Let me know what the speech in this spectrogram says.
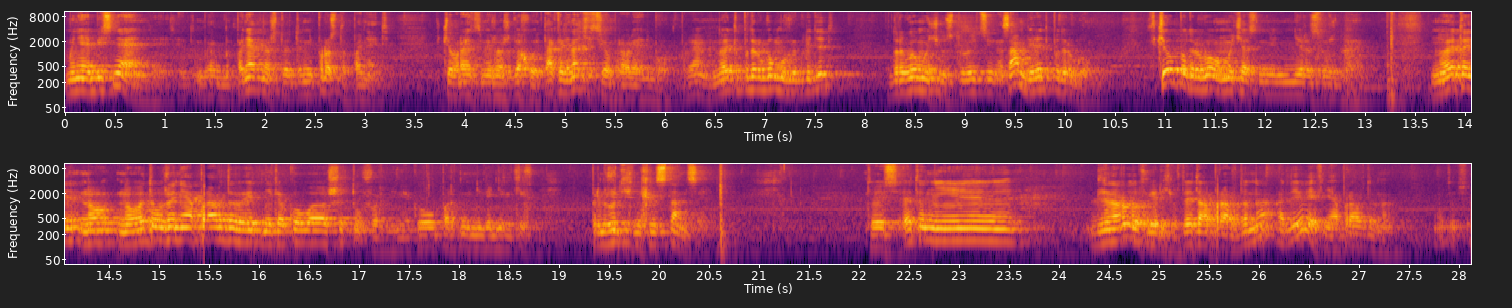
мы не объясняем. Как бы, понятно, что это не просто понять чем разница между Ашгахой. Так или иначе все управляет Бог. Правильно? Но это по-другому выглядит, по-другому чувствуется, и на самом деле это по-другому. В чем по-другому мы сейчас не, не рассуждаем. Но это, но, но это уже не оправдывает никакого шитуфа, никакого, никаких промежуточных инстанций. То есть это не для народов мира это оправдано, а для евреев не оправдано. Вот и все.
